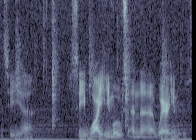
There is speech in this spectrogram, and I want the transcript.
and see see why he moves and uh, where he moves.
